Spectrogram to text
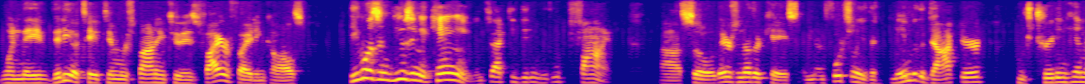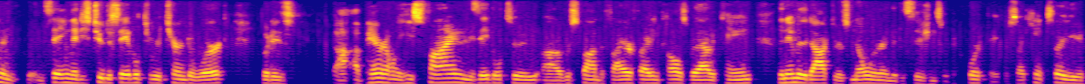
when they videotaped him responding to his firefighting calls, he wasn't using a cane. In fact, he didn't look fine. Uh, so there's another case. And unfortunately, the name of the doctor who's treating him and, and saying that he's too disabled to return to work, but is uh, apparently he's fine and he's able to uh, respond to firefighting calls without a cane. The name of the doctor is nowhere in the decisions or the court papers, so I can't tell you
